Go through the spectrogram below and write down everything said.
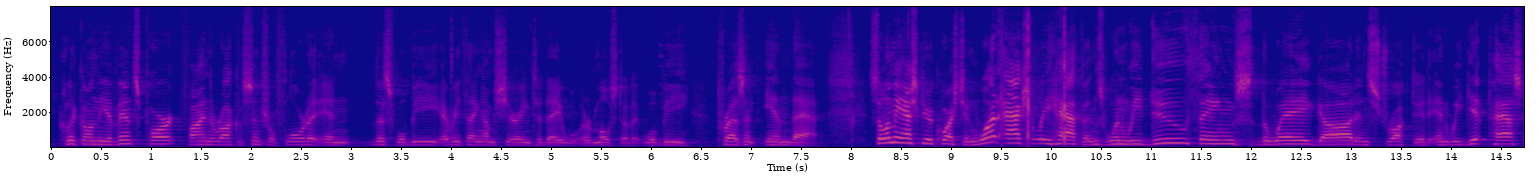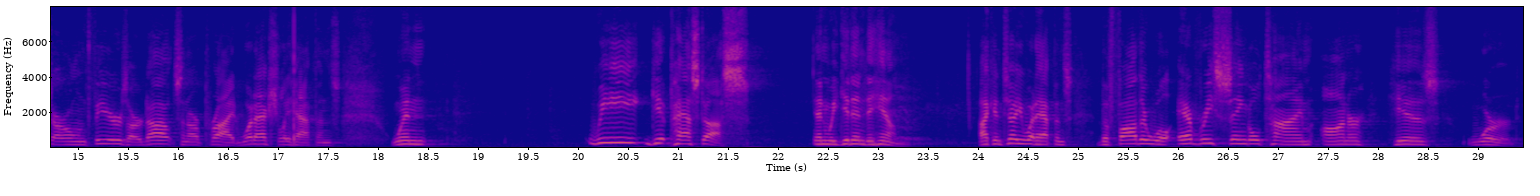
click on the events part, find the Rock of Central Florida, and this will be everything I'm sharing today, or most of it, will be present in that. So let me ask you a question. What actually happens when we do things the way God instructed and we get past our own fears, our doubts, and our pride? What actually happens when we get past us and we get into Him? I can tell you what happens. The Father will every single time honor His word.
